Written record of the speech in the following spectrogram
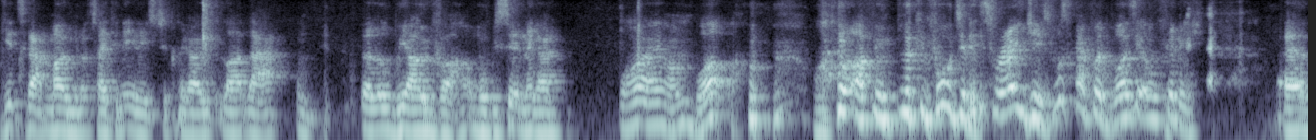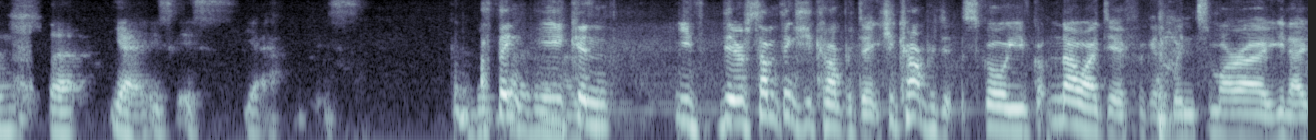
get to that moment of taking it in, it's just going to go like that, and it'll be over, and we'll be sitting there going, well, hang on, what? I've been looking forward to this for ages. What's happened? Why is it all finished? Um, but yeah, it's it's yeah, it's. Gonna be, I think gonna be you amazing. can. You've, there are some things you can't predict. You can't predict the score. You've got no idea if we're going to win tomorrow. You know,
